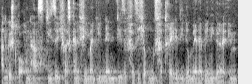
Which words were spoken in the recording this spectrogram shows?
angesprochen hast, diese, ich weiß gar nicht, wie man die nennt, diese Versicherungsverträge, die du mehr oder weniger im,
